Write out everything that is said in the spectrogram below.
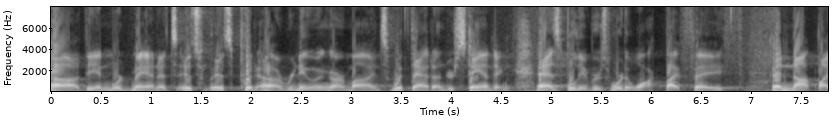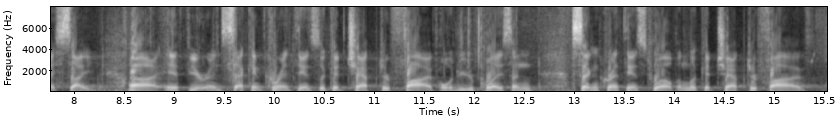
uh, the inward man. It's, it's, it's put, uh, renewing our minds with that understanding. As believers, we're to walk by faith and not by sight. Uh, if you're in 2 Corinthians, look at chapter 5. Hold your place in 2 Corinthians 12 and look at chapter 5.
